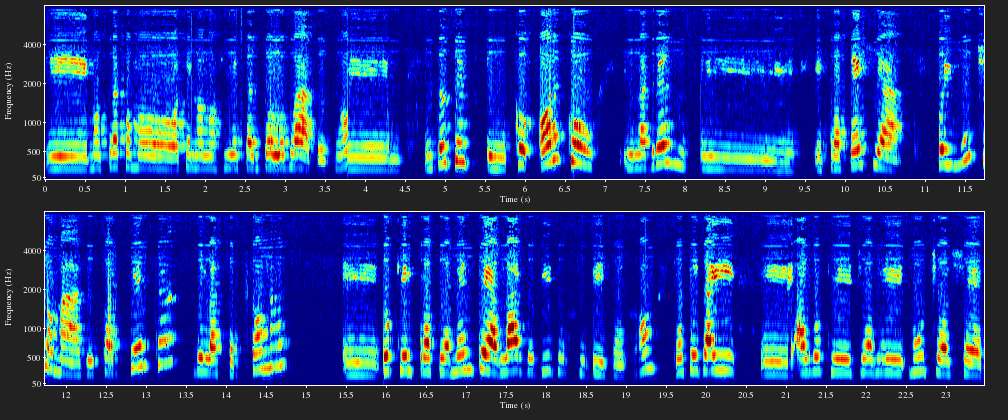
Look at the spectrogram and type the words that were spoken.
eh, mostrar cómo tecnología está en todos lados, ¿no? Eh, entonces, eh, ahora con la gran estrategia fue mucho más estar cerca de las personas do que propiamente hablar de business to business, ¿no? Entonces ahí eh, algo que yo hablé mucho ayer.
